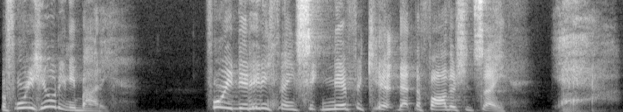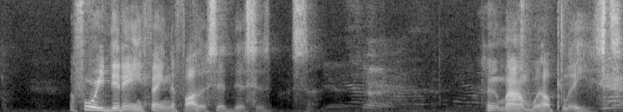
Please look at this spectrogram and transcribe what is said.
before he healed anybody, before he did anything significant that the Father should say, Yeah. Before he did anything, the Father said, This is my son, whom I'm well pleased.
